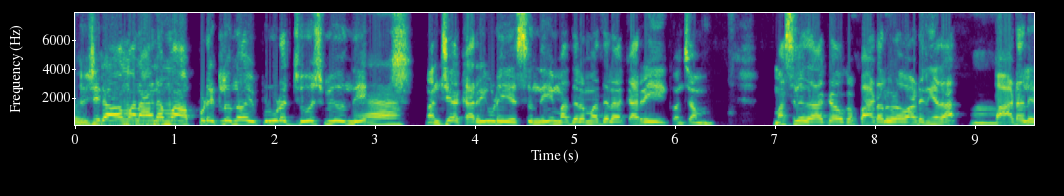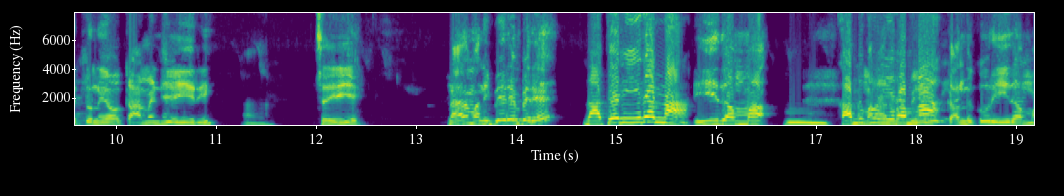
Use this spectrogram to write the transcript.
చూసిరా మా నాయనమ్మ అప్పుడు ఎట్లుందో ఇప్పుడు కూడా జోష్ మీద ఉంది. మంచిగా కర్రీ కూడా చేస్తుంది. మధ్యలో మధ్యలో కర్రీ కొంచెం మసలే దాకా ఒక పాటలు కూడా వాడింది కదా. పాటలు ఎట్లున్నాయో కామెంట్ చేయరి. చెయ్యి. నానమ్మ నీ పేరేం పేరే? నా పేరు ఈరమ్మ. ఈదమ్మ ఉమ్, కందుకు మా నాయనమ్మ ఈరమ్మ. పేరు కందుకూరు ఈదమ్మ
